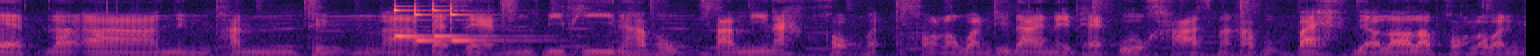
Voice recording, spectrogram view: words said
8แล้วอ่า1,000ถึงอ่า800,000 BP นะครับผม ตามนี้นะของของรางวัลที่ได้ในแพ็ค World Class นะครับผม ไป เดี๋ยวเรารับของรางวัลกัน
